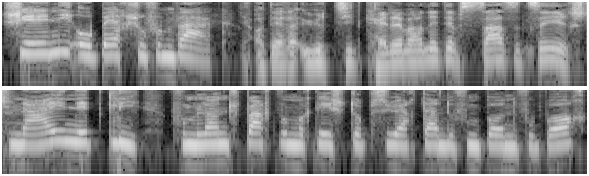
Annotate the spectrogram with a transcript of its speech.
schöne Auberge auf dem Weg. Ja, an dieser Uhrzeit kennen wir nicht, es das zuerst. Nein, nicht gleich. Vom Landspark, wo wir gestern besucht haben, auf dem Bahnhof Bach,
